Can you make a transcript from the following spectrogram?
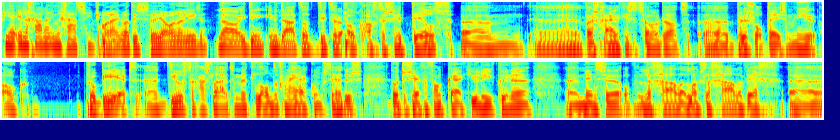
via illegale immigratie. Marijn, wat is uh, jouw analyse? Nou, ik denk inderdaad dat dit er ook achter zit, deels. Um, uh, waarschijnlijk is het zo dat uh, Brussel op deze manier ook probeert uh, deals te gaan sluiten met landen van herkomst. Hè. Dus door te zeggen van kijk, jullie kunnen uh, mensen op legale, langs legale weg uh,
